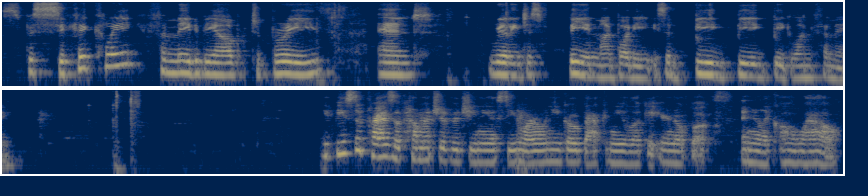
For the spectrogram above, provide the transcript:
specifically for me to be able to breathe and really just be in my body is a big, big, big one for me. You'd be surprised of how much of a genius you are when you go back and you look at your notebooks and you're like, oh, wow.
